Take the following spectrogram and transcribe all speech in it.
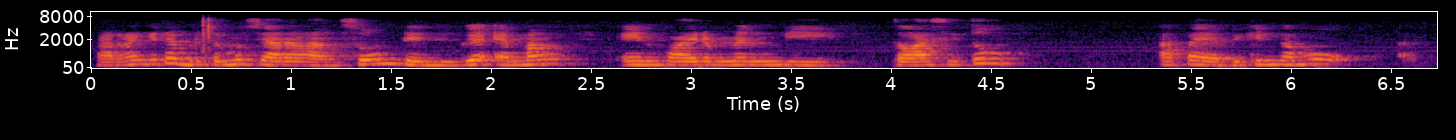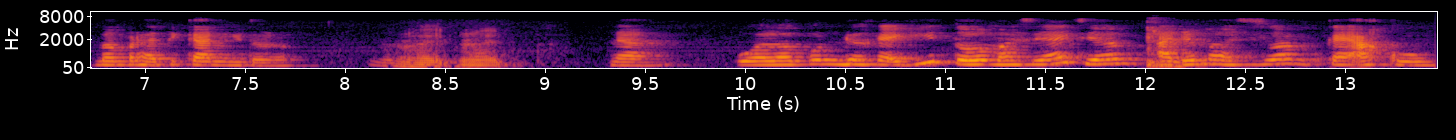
Karena kita bertemu secara langsung dan juga emang environment di kelas itu apa ya bikin kamu memperhatikan gitu loh. right right Nah, walaupun udah kayak gitu, masih aja ada mahasiswa kayak aku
